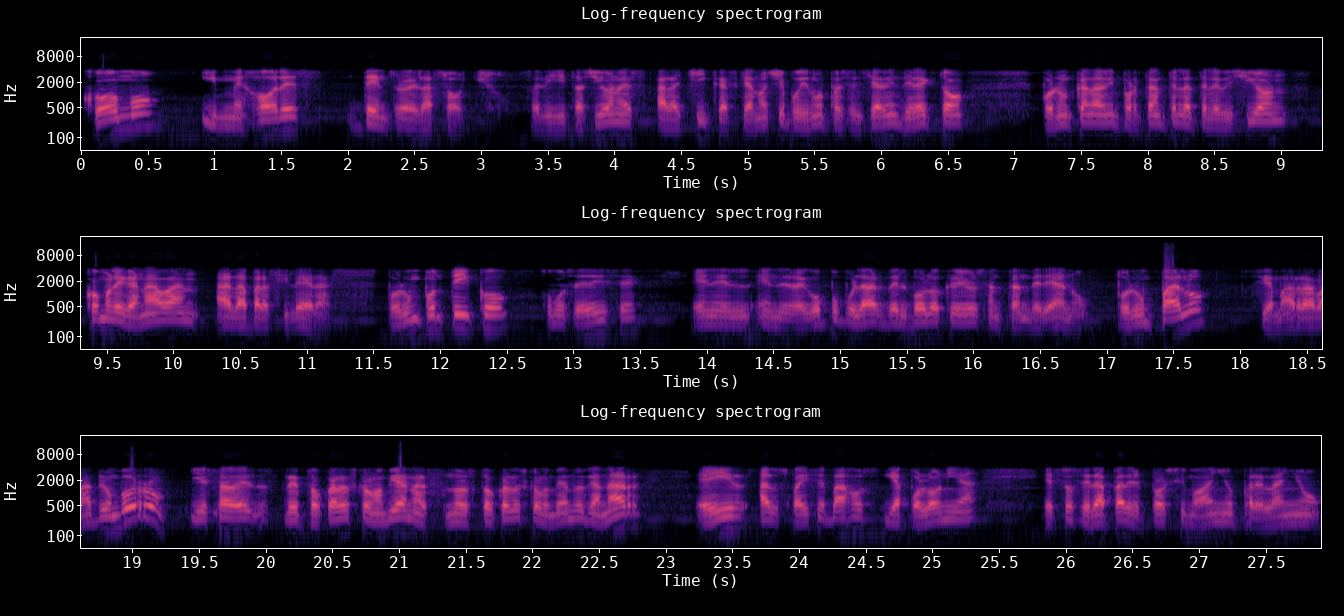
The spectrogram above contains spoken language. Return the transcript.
como y mejores dentro de las ocho. Felicitaciones a las chicas que anoche pudimos presenciar en directo por un canal importante en la televisión cómo le ganaban a las brasileras. Por un puntico, como se dice, en el, en el algo popular del bolo criollo santandereano. Por un palo se amarra más de un burro. Y esta vez le tocó a las colombianas, nos tocó a los colombianos ganar e ir a los Países Bajos y a Polonia. Esto será para el próximo año, para el año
